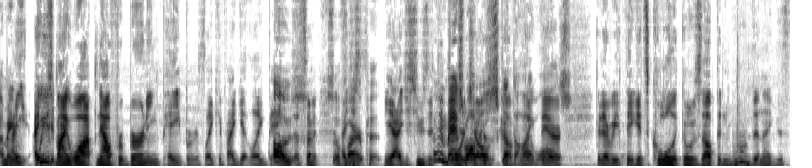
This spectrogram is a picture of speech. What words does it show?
I mean, I, I use could- my wok now for burning papers. Like if I get like Oh, baked- so I fire just- pit. Yeah, I just use it Hey, to may torch well, all stuff like there and everything. It's cool. It goes up and woo, then I just.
